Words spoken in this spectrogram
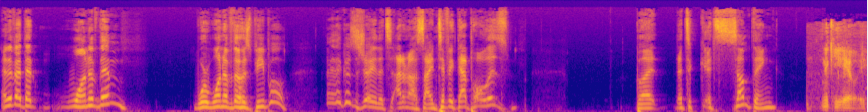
And the fact that one of them were one of those people. I mean, that goes to show you that I don't know how scientific that poll is. But that's a, it's something. Nikki Haley.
